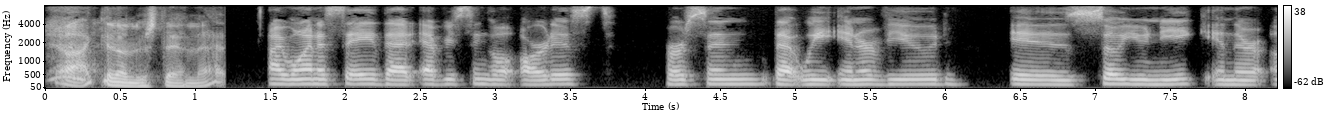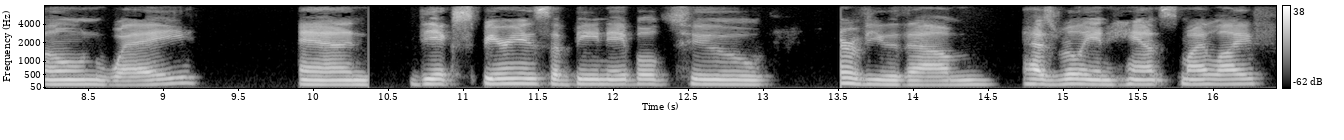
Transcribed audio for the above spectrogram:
yeah i can understand that. I want to say that every single artist person that we interviewed is so unique in their own way. And the experience of being able to interview them has really enhanced my life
